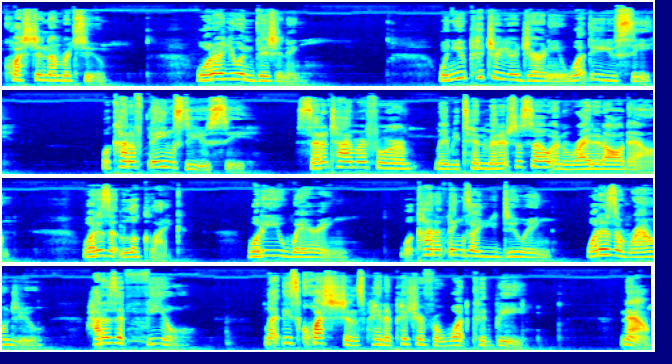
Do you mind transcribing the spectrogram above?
Question number two What are you envisioning? When you picture your journey, what do you see? What kind of things do you see? Set a timer for maybe 10 minutes or so and write it all down. What does it look like? What are you wearing? What kind of things are you doing? What is around you? How does it feel? Let these questions paint a picture for what could be. Now,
